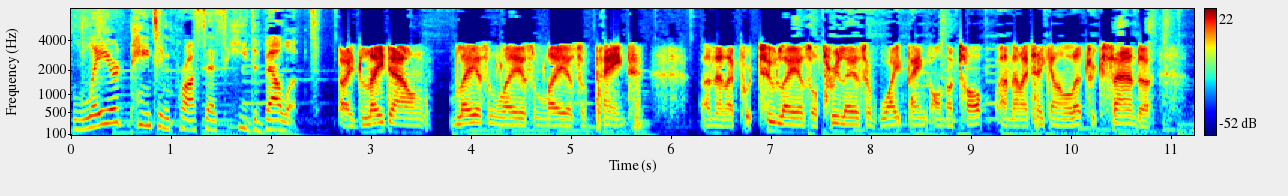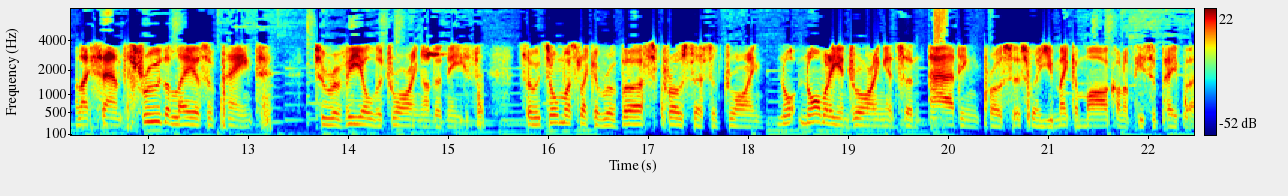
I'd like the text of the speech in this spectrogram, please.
layered painting process he developed. I lay down layers and layers and layers of paint, and then I put two layers or three layers of white paint on the top, and then I take an electric sander and I sand through the layers of paint to reveal the drawing underneath. So it's almost like a reverse process of drawing. No, normally in drawing, it's an adding process where you make a mark on a piece of paper.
